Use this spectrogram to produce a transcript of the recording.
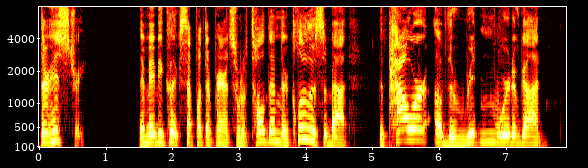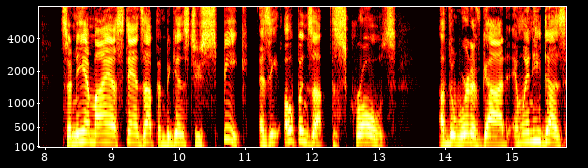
their history. They maybe accept what their parents would have told them. They're clueless about the power of the written word of God. So Nehemiah stands up and begins to speak as he opens up the scrolls of the word of God. And when he does,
